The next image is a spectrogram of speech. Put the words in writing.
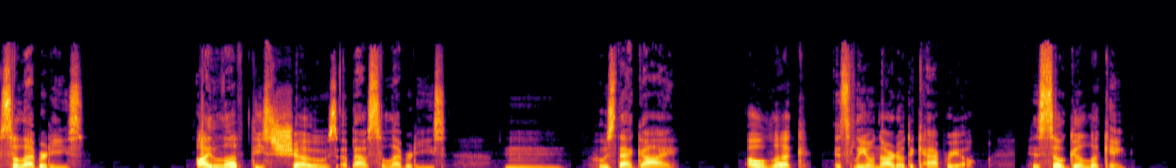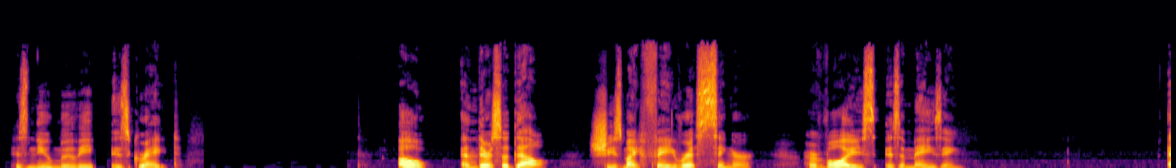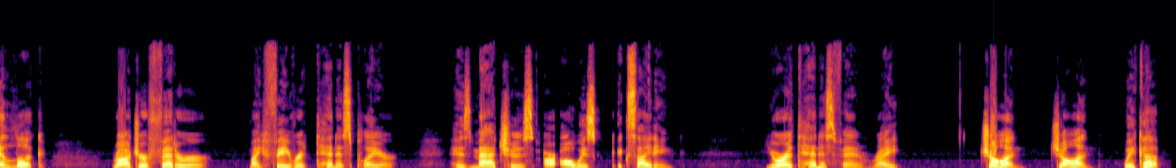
Celebrities. I love these shows about celebrities. Hmm, who's that guy? Oh, look, it's Leonardo DiCaprio. He's so good looking. His new movie is great. Oh, and there's Adele. She's my favorite singer. Her voice is amazing. And look, Roger Federer, my favorite tennis player. His matches are always exciting. You're a tennis fan, right? John, John, wake up.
